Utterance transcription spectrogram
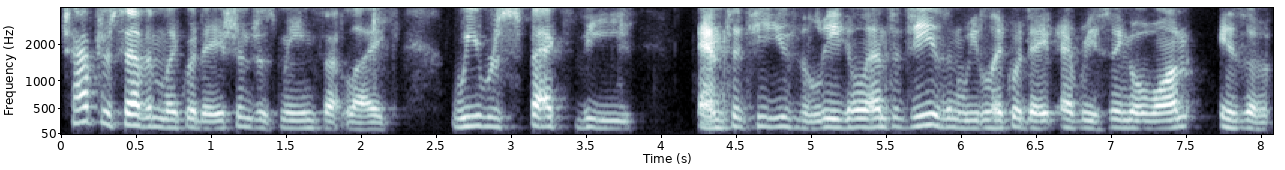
Chapter 7 liquidation just means that like we respect the entities the legal entities and we liquidate every single one is a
